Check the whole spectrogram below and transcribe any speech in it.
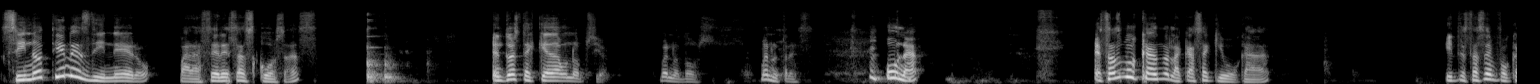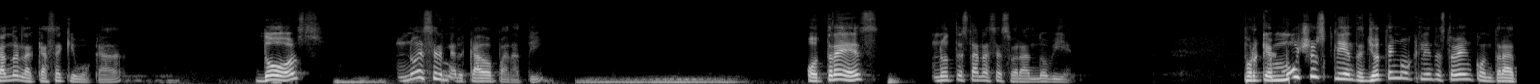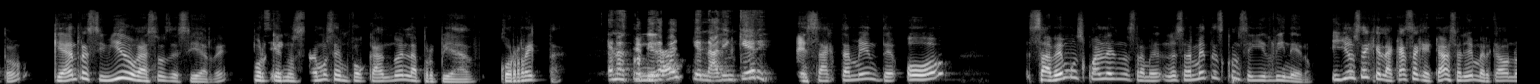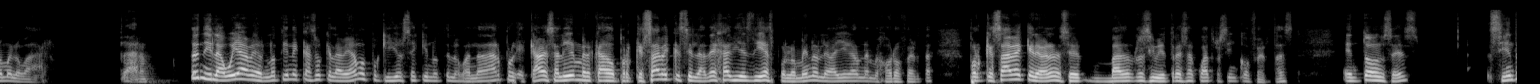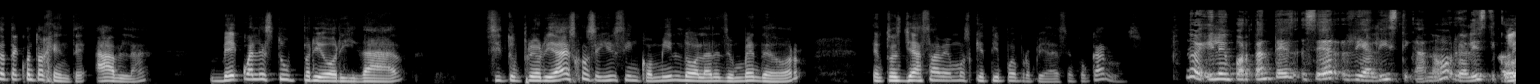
si no tienes dinero para hacer esas cosas, entonces te queda una opción. Bueno, dos. Bueno, tres. Una, estás buscando la casa equivocada y te estás enfocando en la casa equivocada. Dos, no es el mercado para ti. O tres, no te están asesorando bien. Porque muchos clientes, yo tengo clientes todavía en contrato que han recibido gastos de cierre porque nos estamos enfocando en la propiedad correcta. En las propiedades que nadie quiere. Exactamente. O sabemos cuál es nuestra meta. Nuestra meta es conseguir dinero. Y yo sé que la casa que acaba de salir del mercado no me lo va a dar. Claro. Entonces ni la voy a ver, no tiene caso que la veamos porque yo sé que no te lo van a dar, porque acaba de salir del mercado, porque sabe que si la deja 10 días por lo menos le va a llegar una mejor oferta, porque sabe que le van a hacer, va a recibir 3 a 4 o 5 ofertas. Entonces, siéntate con tu agente, habla, ve cuál es tu prioridad. Si tu prioridad es conseguir 5 mil dólares de un vendedor, entonces ya sabemos qué tipo de propiedades enfocarnos. No, y lo importante es ser realística, ¿no? Realístico.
